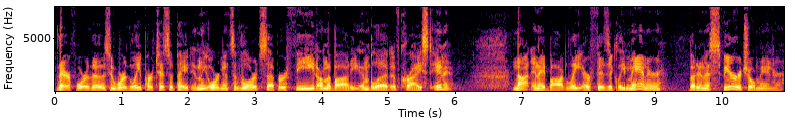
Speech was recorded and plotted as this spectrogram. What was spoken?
Therefore, those who worthily participate in the ordinance of the Lord's Supper feed on the body and blood of Christ in it not in a bodily or physically manner, but in a spiritual manner.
